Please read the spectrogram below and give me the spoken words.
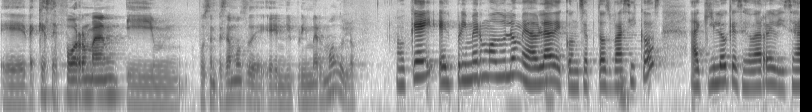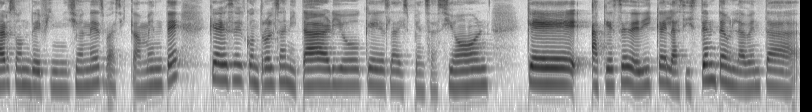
eh, de qué se forman y pues empezamos en el primer módulo. Ok, el primer módulo me habla de conceptos básicos. Aquí lo que se va a revisar son definiciones básicamente, qué es el control sanitario, qué es la dispensación, a qué se dedica el asistente en la venta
